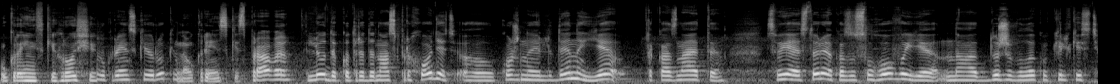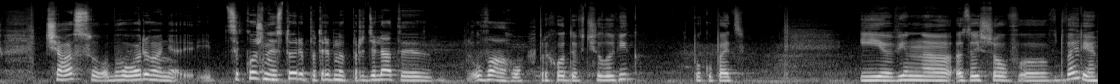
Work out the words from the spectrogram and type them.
українські гроші. Українські руки На українські справи люди, котрі до нас приходять, е, у кожної людини є така, знаєте, своя історія, яка заслуговує на дуже велику кількість часу, обговорювання. І це кожній історії потрібно приділяти увагу. Приходив чоловік, покупець, і він е, зайшов е, в двері,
